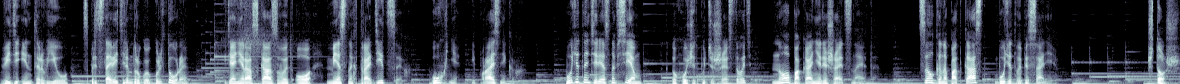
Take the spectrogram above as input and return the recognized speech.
в виде интервью с представителем другой культуры, где они рассказывают о местных традициях, кухне и праздниках. Будет интересно всем, кто хочет путешествовать, но пока не решается на это. Ссылка на подкаст будет в описании. Что ж,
